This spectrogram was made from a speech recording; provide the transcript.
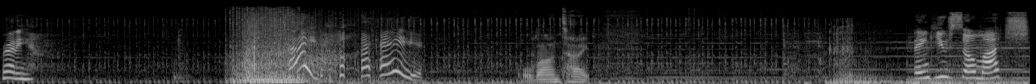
Ready. Hey! hey! Hold on tight. Thank you so much.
